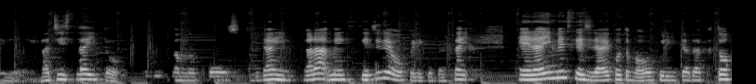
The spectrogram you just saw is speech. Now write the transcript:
えー、アジサイとカム公式 LINE からメッセージでお送りください。えー、LINE メッセージで合言葉をお送りいただくと、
